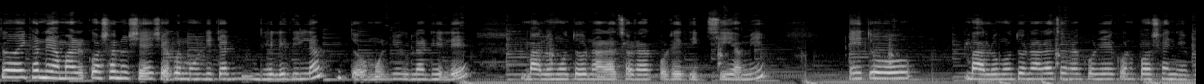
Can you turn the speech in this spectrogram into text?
তো এখানে আমার কষানো শেষ। এখন মুরগিটা ঢেলে দিলাম। তো মুরগিগুলা ঢেলে ভালো মতো নাড়াচড়া করে দিচ্ছি আমি। এই তো ভালো মতো নাড়াচাড়া করে এখন কষাই নেব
